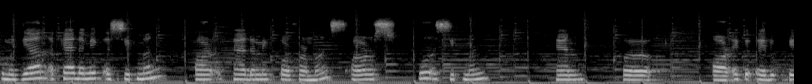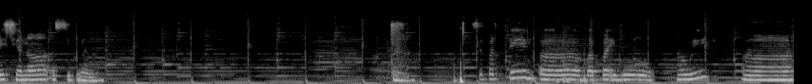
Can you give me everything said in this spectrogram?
kemudian academic achievement or academic performance or school achievement and uh, or educational achievement. Seperti uh, Bapak Ibu tahu, uh,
